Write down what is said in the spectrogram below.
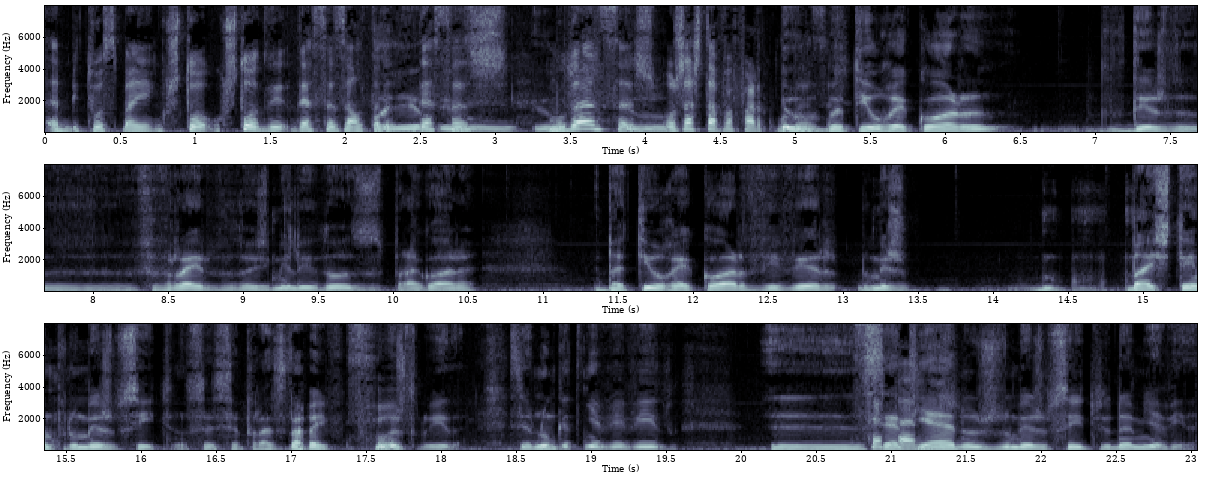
Habituou-se bem, gostou, gostou de- dessas, altera- Olha, eu- dessas eu- eu- mudanças eu- ou já estava farto de Eu mudanças? bati o recorde desde fevereiro de 2012 para agora. Bati o recorde de viver no mesmo mais tempo no mesmo sítio. Não sei se a frase está bem Sim. construída. Se eu nunca tinha vivido eh, Sete sete anos. anos. no mesmo sítio na minha vida.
